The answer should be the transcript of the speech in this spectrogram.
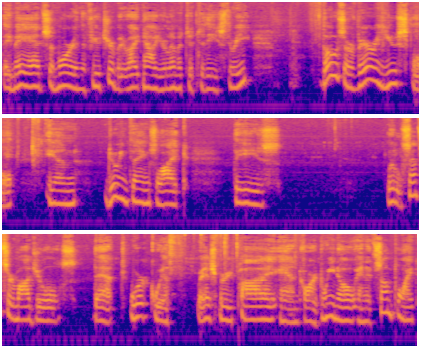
They may add some more in the future, but right now you're limited to these three. Those are very useful in doing things like these little sensor modules that work with Raspberry Pi and Arduino, and at some point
